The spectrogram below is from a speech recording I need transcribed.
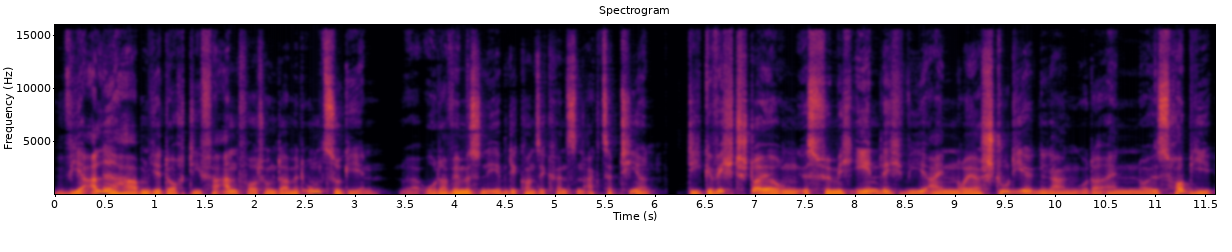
Wir alle haben jedoch die Verantwortung, damit umzugehen. Oder wir müssen eben die Konsequenzen akzeptieren. Die Gewichtssteuerung ist für mich ähnlich wie ein neuer Studiengang oder ein neues Hobby.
